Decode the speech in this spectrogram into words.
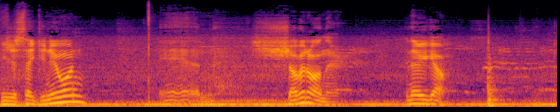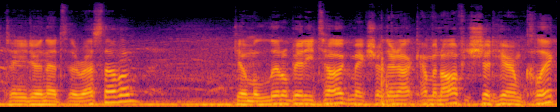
you just take your new one and shove it on there. And there you go. Continue doing that to the rest of them. Give them a little bitty tug, make sure they're not coming off. You should hear them click.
